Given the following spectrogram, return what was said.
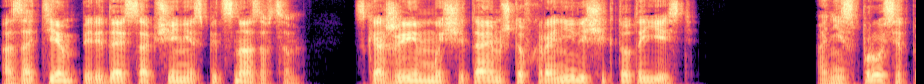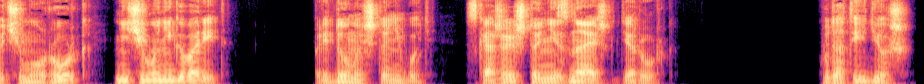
А затем передай сообщение спецназовцам. Скажи им, мы считаем, что в хранилище кто-то есть. Они спросят, почему Рурк ничего не говорит. Придумай что-нибудь. Скажи, что не знаешь, где Рурк. Куда ты идешь?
